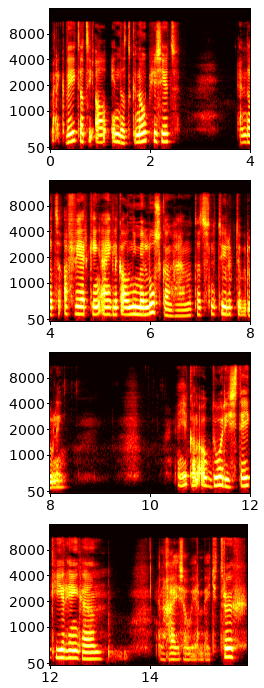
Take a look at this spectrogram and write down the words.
Maar ik weet dat die al in dat knoopje zit en dat de afwerking eigenlijk al niet meer los kan gaan want dat is natuurlijk de bedoeling. En je kan ook door die steek hierheen gaan. En dan ga je zo weer een beetje terug.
